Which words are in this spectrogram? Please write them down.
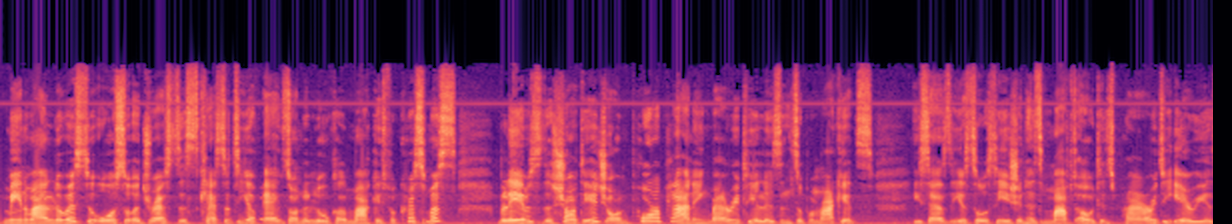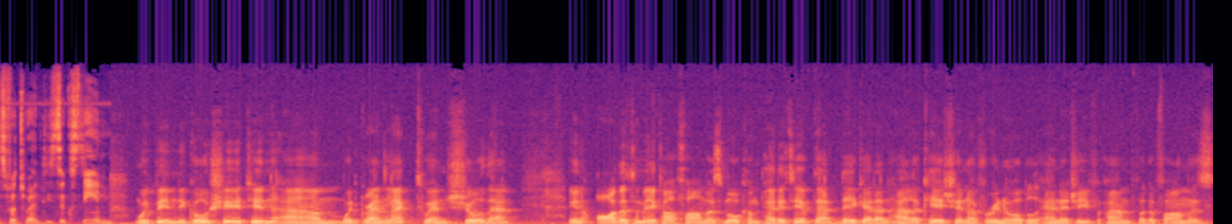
Meanwhile, Lewis, who also addressed the scarcity of eggs on the local market for Christmas, blames the shortage on poor planning by retailers and supermarkets. He says the association has mapped out its priority areas for 2016. We've been negotiating um, with GrenLec to ensure that in order to make our farmers more competitive, that they get an allocation of renewable energy um, for the farmers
